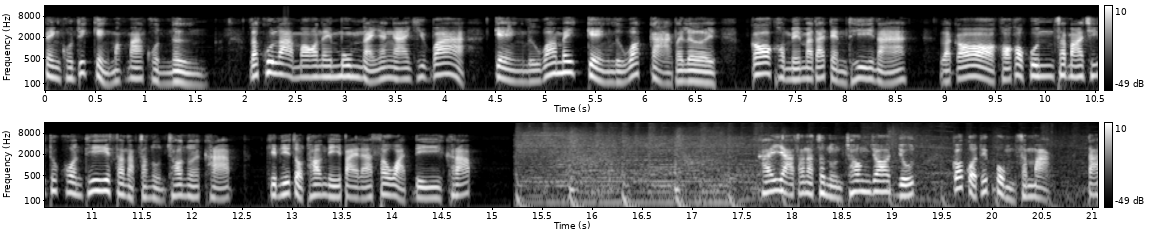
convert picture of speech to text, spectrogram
เป็นคนที่เก่งมากๆคนหนึ่ง แล้วคุณล่ะมองในมุมไหนยังไงคิดว่า เก่งหรือว่าไม่เก่งหรือว่ากากไปเลย ก็คอมเมนต์มาได้เต็มที่นะ แล้วก็ขอขอบคุณสมาชิกทุกคนที่สนับสนุนช่องด้วยครับ คลิปนี้จบเท่านี้ไปแล้ว สวัสดีครับ ใครอยากสนับสนุนช่องยอดยุทธก็กดที่ปุ่มสมัครใต้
